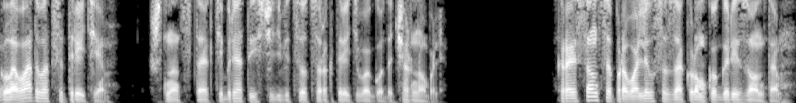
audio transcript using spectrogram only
Глава 23. 16 октября 1943 года. Чернобыль. Край солнца провалился за кромку горизонта,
